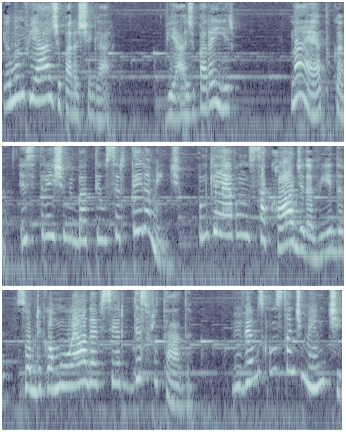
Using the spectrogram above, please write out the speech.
Eu não viajo para chegar, viajo para ir. Na época, esse trecho me bateu certeiramente, como que leva um sacode da vida sobre como ela deve ser desfrutada. Vivemos constantemente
